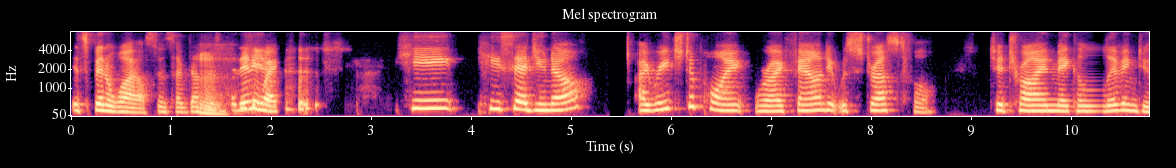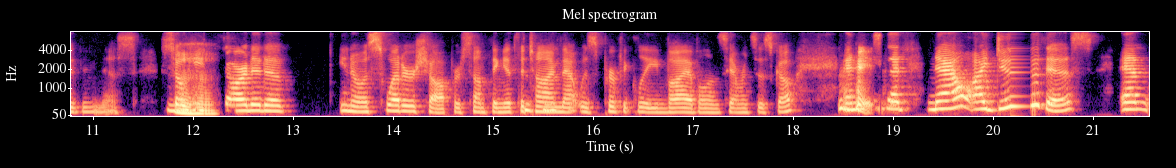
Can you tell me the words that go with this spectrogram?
it's been a while since I've done this. Mm. But anyway, he he said, you know, I reached a point where I found it was stressful to try and make a living doing this. So mm-hmm. he started a you know a sweater shop or something at the time that was perfectly viable in San Francisco. And right. he said, now I do this and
